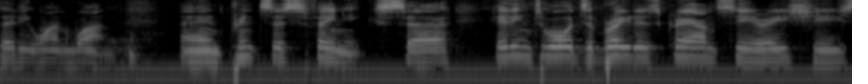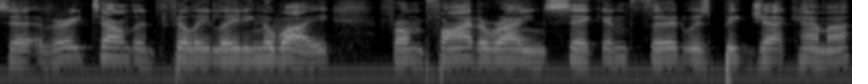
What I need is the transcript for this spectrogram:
31.1. And Princess Phoenix uh, heading towards the Breeders' Crown Series. She's uh, a very talented filly leading the way from Fire to Rain second. Third was Big Jack Hammer.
